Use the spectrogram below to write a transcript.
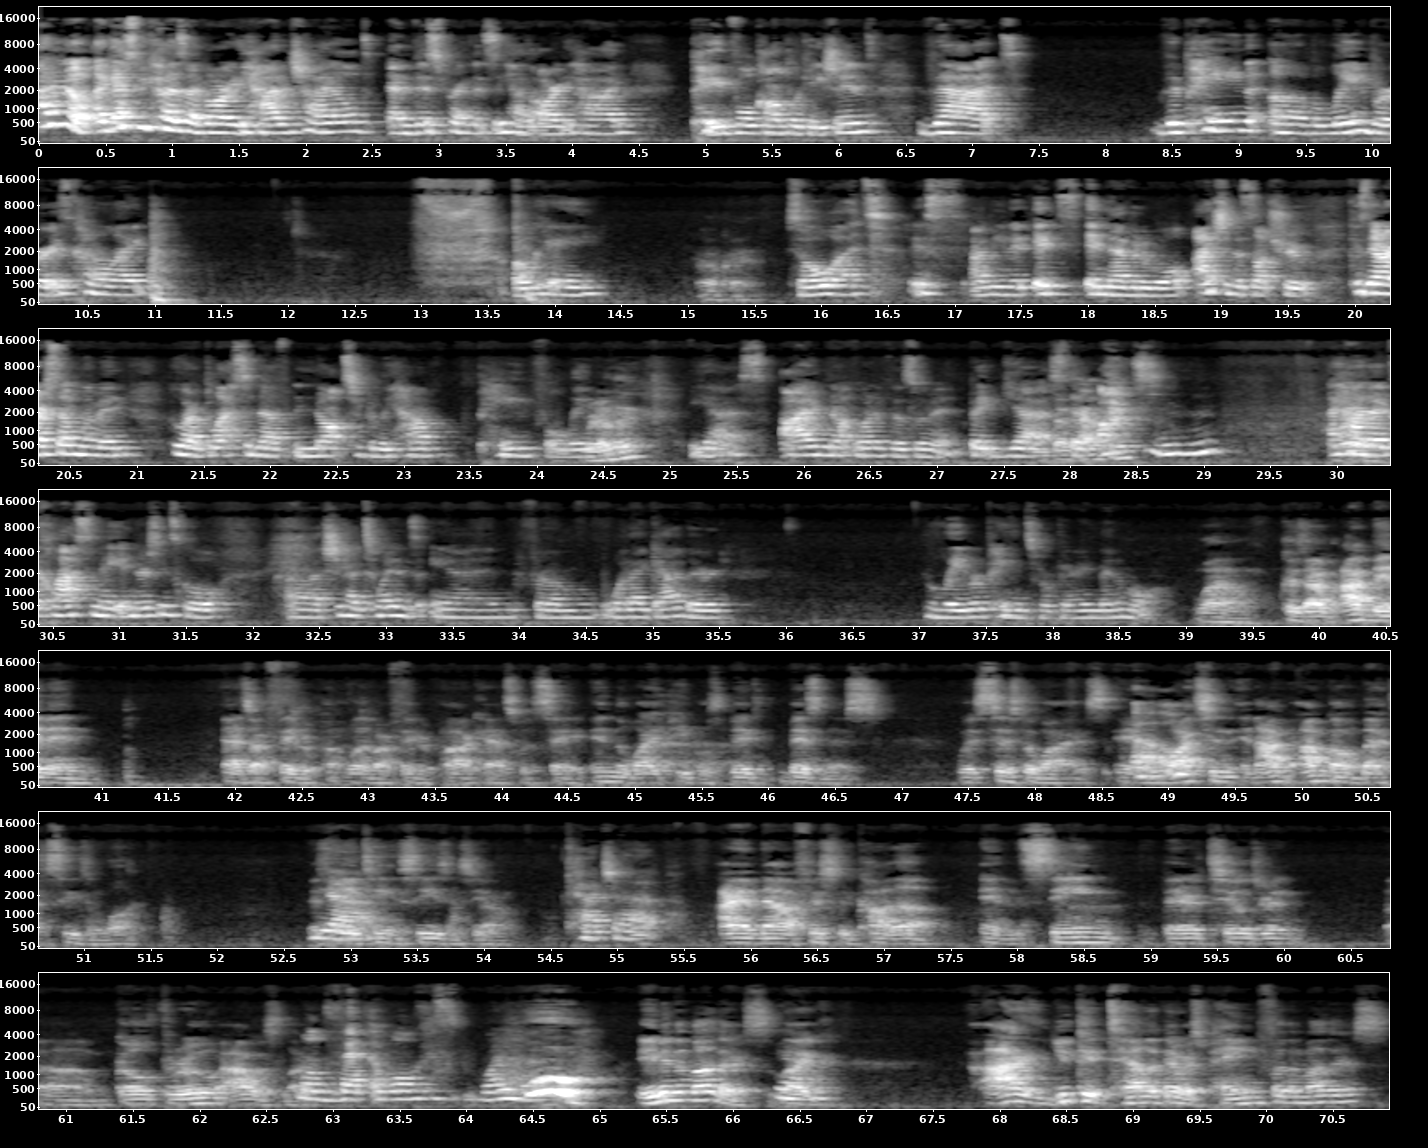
I don't know. I guess because I've already had a child and this pregnancy has already had painful complications, that the pain of labor is kind of like, okay, Okay. so what? It's, I mean, it, it's inevitable. Actually, that's not true because there are some women who are blessed enough not to really have painful labor. Really? Yes, I'm not one of those women, but yes, That there happens? are. hmm I had a classmate in nursing school. Uh, she had twins, and from what I gathered, the labor pains were very minimal. Wow. Because I've I've been in as our favorite one of our favorite podcasts would say in the white people's big business with sister wives and Oh. watching and I've I've gone back to season one. It's Yeah. 18 seasons, y'all. Catch up. I am now officially caught up and seeing their children um, go through, I was like, Well, that well, one of them. Even the mothers, Yeah. like I, you could tell that there was pain for the mothers,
